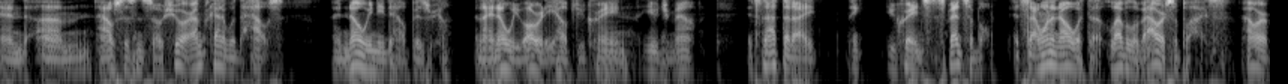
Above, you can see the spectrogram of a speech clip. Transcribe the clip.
And um, House isn't so sure. I'm kind of with the House. I know we need to help Israel, and I know we've already helped Ukraine a huge amount. It's not that I think Ukraine's dispensable. It's I want to know what the level of our supplies, our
